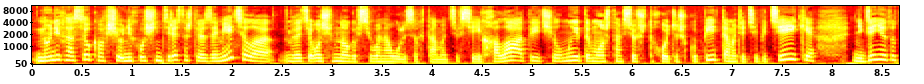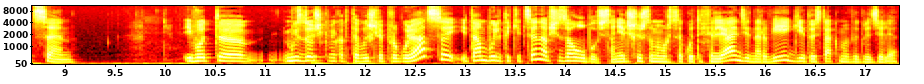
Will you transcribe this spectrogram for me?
Но у них настолько вообще, у них очень интересно, что я заметила, вот эти очень много всего на улицах, там эти все и халаты, и челмы, ты можешь там все, что хочешь купить, там эти тибетейки, нигде нету цен. И вот э, мы с дочками как-то вышли прогуляться, и там были такие цены вообще заоблачные. Они решили, что мы, может, какой-то Финляндии, Норвегии, то есть так мы выглядели.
